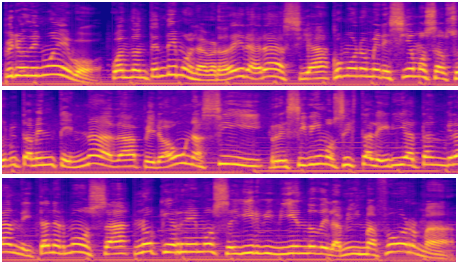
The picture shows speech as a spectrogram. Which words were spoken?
Pero de nuevo, cuando entendemos la verdadera gracia, como no merecíamos absolutamente nada, pero aún así recibimos esta alegría tan grande y tan hermosa, no queremos seguir viviendo de la misma forma.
